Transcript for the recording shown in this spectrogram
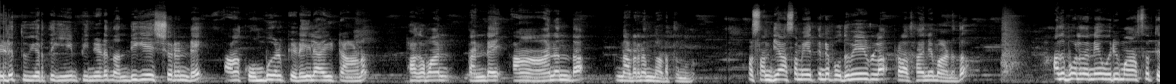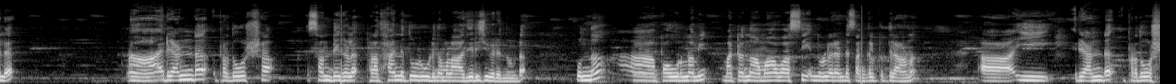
എടുത്തുയർത്തുകയും പിന്നീട് നന്ദികേശ്വരന്റെ ആ കൊമ്പുകൾക്കിടയിലായിട്ടാണ് ഭഗവാൻ തന്റെ ആ ആനന്ദ നടനം നടത്തുന്നത്. അപ്പോൾ സന്ധ്യാസമയത്തിന്റെ പൊതുവെയുള്ള പ്രാധാന്യമാണിത്. അതുപോലെ തന്നെ ഒരു മാസത്തിൽ രണ്ട് പ്രദോഷ സന്ധ്യകൾ പ്രാധാന്യത്തോടു കൂടി നമ്മൾ ആചരിച്ചു വരുന്നുണ്ട്. ഒന്ന് പൗർണമി മറ്റൊന്ന് അമാവാസി എന്നുള്ള രണ്ട് സങ്കല്പത്തിലാണ് ഈ രണ്ട് പ്രദോഷ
